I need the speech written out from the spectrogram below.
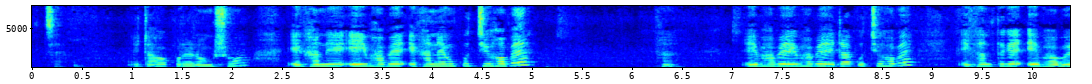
আচ্ছা এটা ওপরের অংশ। এখানে এইভাবে, এখানেও কুচি হবে। হ্যাঁ এইভাবে এইভাবে এটা কুচি হবে। এখান থেকে এভাবে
